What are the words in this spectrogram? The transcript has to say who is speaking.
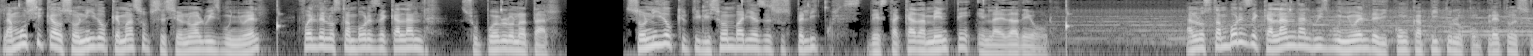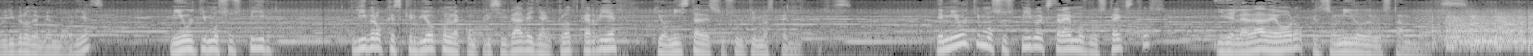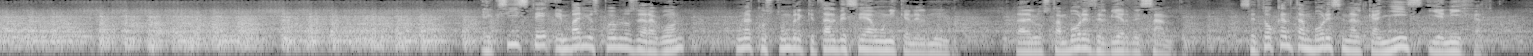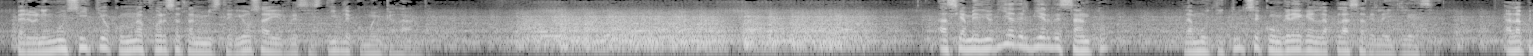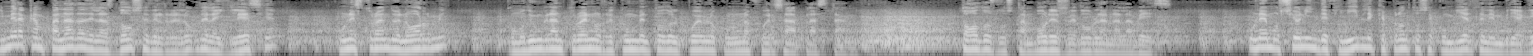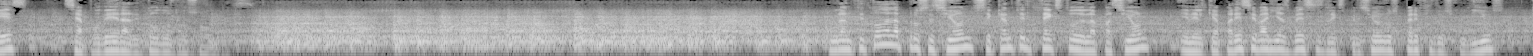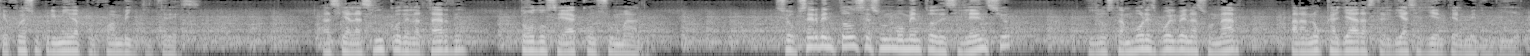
Speaker 1: La música o sonido que más obsesionó a Luis Buñuel fue el de los tambores de Calanda, su pueblo natal. Sonido que utilizó en varias de sus películas, destacadamente en La Edad de Oro. A los tambores de Calanda, Luis Buñuel dedicó un capítulo completo de su libro de memorias, Mi último suspiro, libro que escribió con la complicidad de Jean-Claude Carrier, guionista de sus últimas películas. De Mi último suspiro extraemos los textos y de La Edad de Oro el sonido de los tambores. Existe en varios pueblos de Aragón una costumbre que tal vez sea única en el mundo, la de los tambores del Viernes Santo. Se tocan tambores en Alcañiz y en Níjar, pero en ningún sitio con una fuerza tan misteriosa e irresistible como en Calanda. Hacia mediodía del Viernes Santo, la multitud se congrega en la plaza de la iglesia. A la primera campanada de las doce del reloj de la iglesia, un estruendo enorme, como de un gran trueno, retumba en todo el pueblo con una fuerza aplastante. Todos los tambores redoblan a la vez. Una emoción indefinible que pronto se convierte en embriaguez se apodera de todos los hombres. Durante toda la procesión se canta el texto de la pasión en el que aparece varias veces la expresión los pérfidos judíos que fue suprimida por Juan 23. Hacia las 5 de la tarde, todo se ha consumado. Se observa entonces un momento de silencio y los tambores vuelven a sonar para no callar hasta el día siguiente al mediodía.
